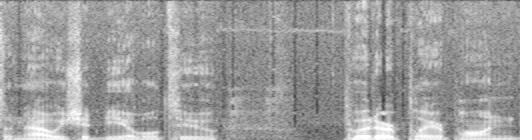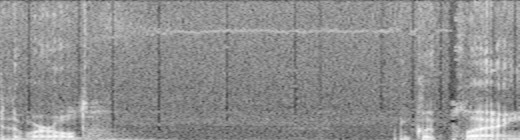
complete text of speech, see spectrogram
So now we should be able to put our player pawn into the world. And click play.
